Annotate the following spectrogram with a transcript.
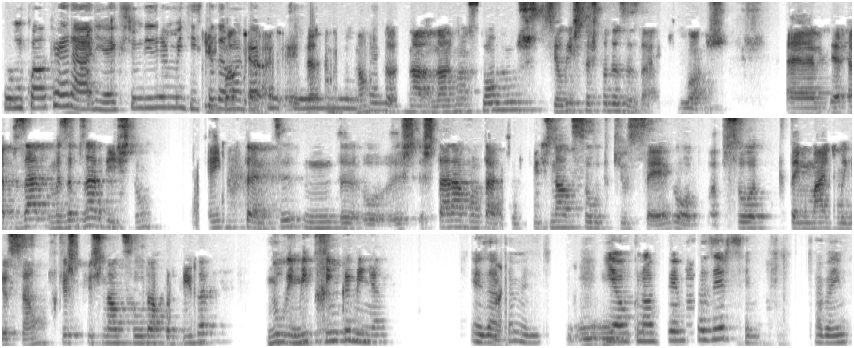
como qualquer área, é costumo dizer muito isso, cada macaco tem... Nós não somos especialistas todas as áreas, longe. Uh, apesar, mas apesar disto, é importante uh, estar à vontade com o profissional de saúde que o segue, ou a pessoa que tem mais ligação, porque este profissional de saúde, à partida, no limite, reencaminha. Exatamente. É? E é o que nós devemos fazer sempre. Está bem?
